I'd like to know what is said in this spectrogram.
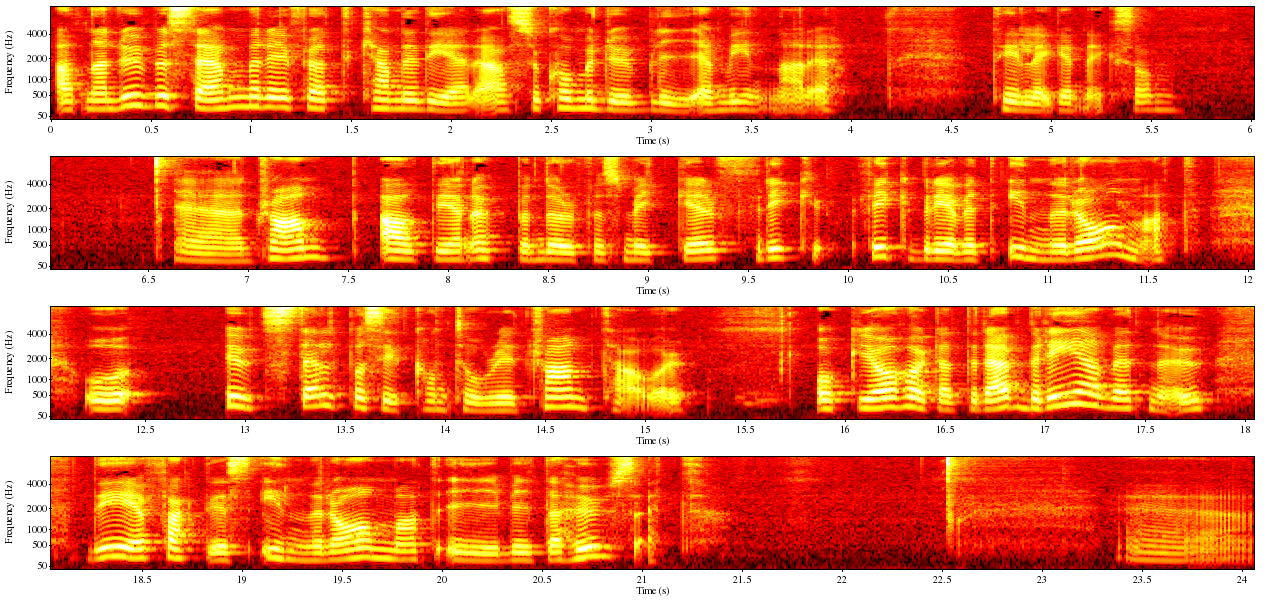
att när du bestämmer dig för att kandidera så kommer du bli en vinnare, tillägger Nixon. Eh, Trump, alltid en öppen dörr för smicker, fick, fick brevet inramat och utställt på sitt kontor i Trump Tower. Och jag har hört att det där brevet nu, det är faktiskt inramat i Vita huset. Eh,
